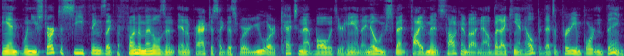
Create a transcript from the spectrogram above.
And when you start to see things like the fundamentals in, in a practice like this, where you are catching that ball with your hand, I know we've spent five minutes talking about now, but I can't help it. That's a pretty important thing.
